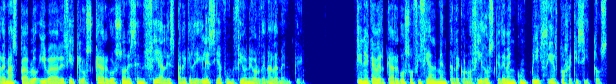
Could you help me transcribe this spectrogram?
Además, Pablo iba a decir que los cargos son esenciales para que la Iglesia funcione ordenadamente. Tiene que haber cargos oficialmente reconocidos que deben cumplir ciertos requisitos.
